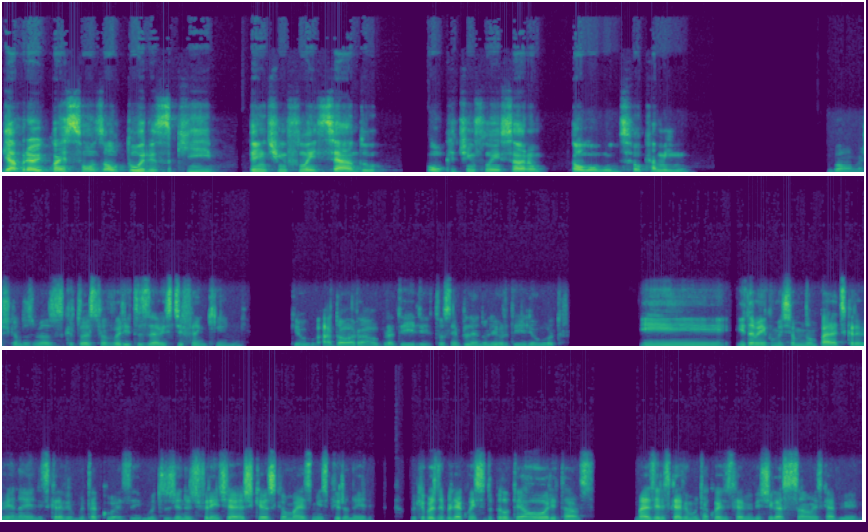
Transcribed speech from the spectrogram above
Gabriel, e quais são os autores que têm te influenciado ou que te influenciaram ao longo do seu caminho? Bom, acho que um dos meus escritores favoritos é o Stephen King que eu adoro a obra dele, estou sempre lendo um livro dele ou outro. E, e também comecei a não parar de escrever, né? Ele escreve muita coisa e muitos gêneros diferentes, acho que é isso que eu mais me inspiro nele. Porque, por exemplo, ele é conhecido pelo terror e tal, mas ele escreve muita coisa, ele escreve investigação, ele escreve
